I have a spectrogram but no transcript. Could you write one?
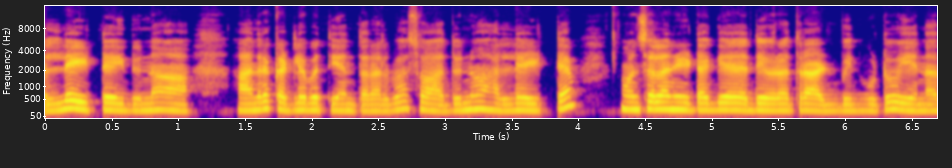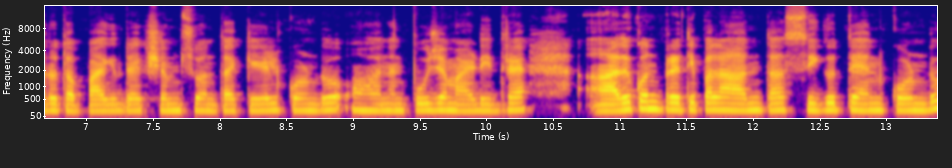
ಅಲ್ಲೇ ಇಟ್ಟೆ ಇದನ್ನು ಅಂದರೆ ಕಡಲೆಬತ್ತಿ ಅಂತಾರಲ್ವ, ಸೊ ಅದನ್ನು ಅಲ್ಲೇ ಇಟ್ಟೆ. ಒಂದ್ಸಲ ನೀಟಾಗಿ ದೇವ್ರ ಹತ್ರ ಅಡ್ಬಿದ್ಬಿಟ್ಟು ಏನಾದ್ರು ತಪ್ಪಾಗಿದ್ರೆ ಕ್ಷಮಿಸು ಅಂತ ಕೇಳಿಕೊಂಡು ನಾನು ಪೂಜೆ ಮಾಡಿದರೆ ಅದಕ್ಕೊಂದು ಪ್ರತಿಫಲ ಅಂತ ಸಿಗುತ್ತೆ ಅಂದ್ಕೊಂಡು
